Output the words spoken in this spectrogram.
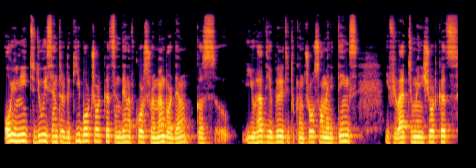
all you need to do is enter the keyboard shortcuts and then of course remember them because uh, you have the ability to control so many things. If you add too many shortcuts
